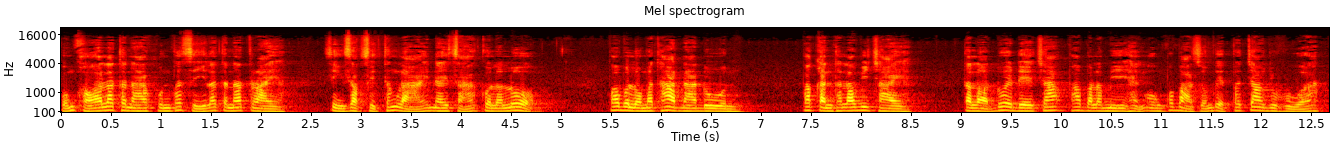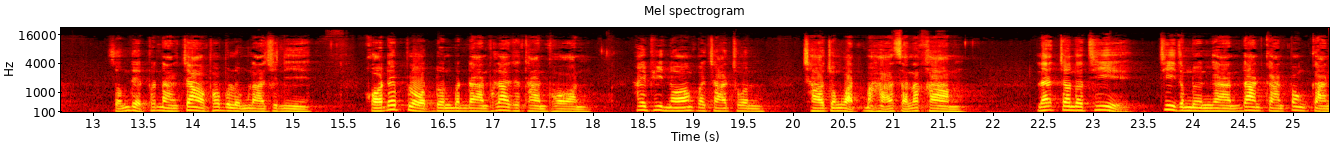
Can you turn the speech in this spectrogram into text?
ผมขอรัตนาคุณพระศรีรัตนตรัย สิ่งศักดิ์สิทธิ์ทั้งหลายในสากลโลก พระบรมธาตุนาดูล พระกันทรวิชัย ตลอดด้วยเดชะพระบารมีแห่งองค์พระบาทสมเด็จพระเจ้าอยู่หัว สมเด็จพระนางเจ้าพระบรมราชินี ขอได้โปรดดลบันดาลพระราชทานพร ให้พี่น้องประชาชน ชาวจังหวัดมหาสารคาม และเจ้าหน้าที่ที่ดำเนินงานด้านการป้องกัน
